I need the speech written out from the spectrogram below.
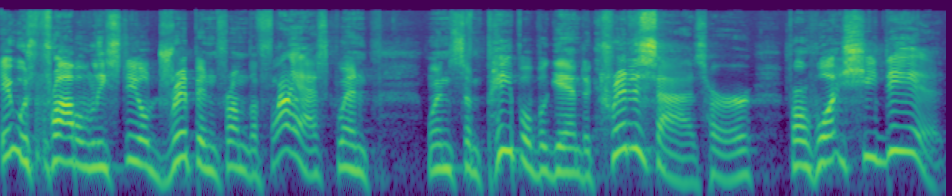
it was probably still dripping from the flask when, when some people began to criticize her for what she did.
